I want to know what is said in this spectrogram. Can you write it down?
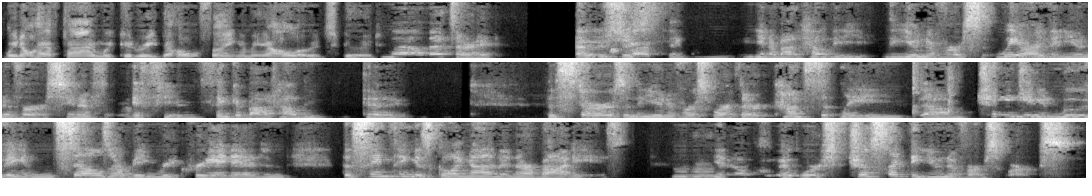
we don't have time. We could read the whole thing. I mean, all of it's good. No, that's all right. I was just thinking, you know, about how the the universe. We are the universe. You know, if, if you think about how the the the stars in the universe work, they're constantly um, changing and moving, and cells are being recreated, and the same thing is going on in our bodies. Mm-hmm. You know, it works just like the universe works,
